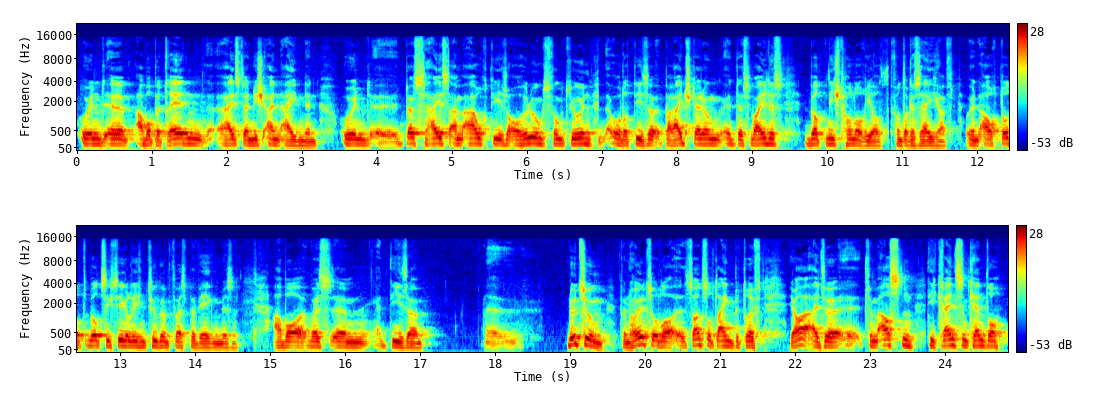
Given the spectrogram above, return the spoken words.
und, äh, aber betreten heißt ja nicht aneignen. Und äh, das heißt auch, diese Erholungsfunktion oder diese Bereitstellung des Waldes wird nicht honoriert von der Gesellschaft. Und auch dort wird sich sicherlich in Zukunft was bewegen müssen. Aber was ähm, diese äh, Nutzung von Holz oder sonst dergleichen betrifft, ja, also äh, zum ersten, die Grenzen kennt er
